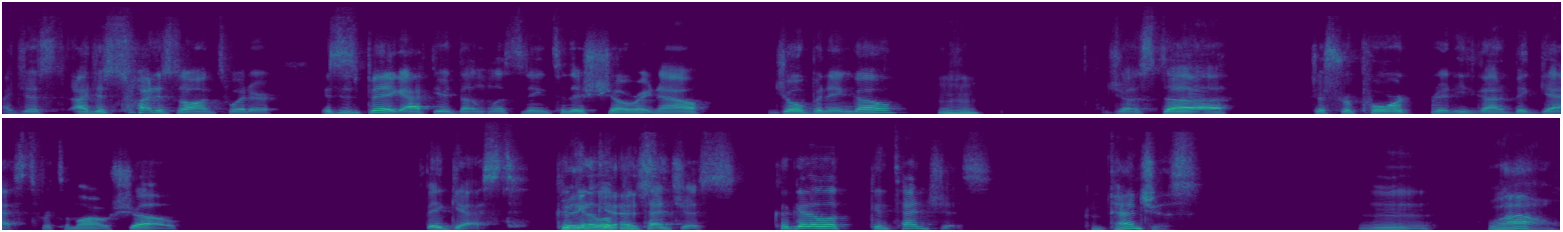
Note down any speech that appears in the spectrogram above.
I just, I just, I just saw on Twitter. This is big. After you're done listening to this show right now, Joe Benigno hmm just, uh, just reported he's got a big guest for tomorrow's show. Big guest. Could Big get a little guest. contentious. Could get a little contentious. Contentious. Mm. Wow.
